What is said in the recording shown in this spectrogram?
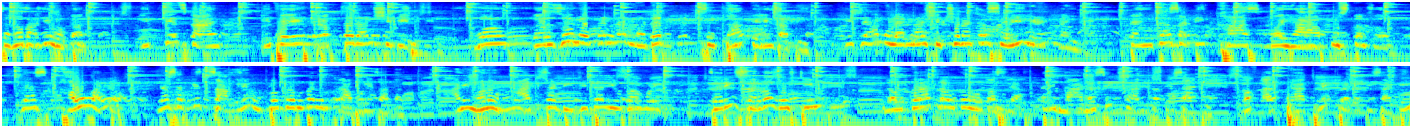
सहभागी होतात. इतकेच काय इथे रक्तदान शिबिर व गरजू लोकांना मदत सुद्धा केली जाते. की ज्या मुलांना शिक्षणाच्या सोयी मिळत नाही त्यांच्यासाठी खास वह्या पुस्तकं या खाऊ वाटप यासारखे चांगले उपक्रम पण राबवले जातात. आणि म्हणून आजच्या डिजिटल युगामुळे जरी सर्व गोष्टी लवकरात लवकर होत असल्या तरी मानसिक शांततेसाठी व आध्यात्मिक प्रगतीसाठी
